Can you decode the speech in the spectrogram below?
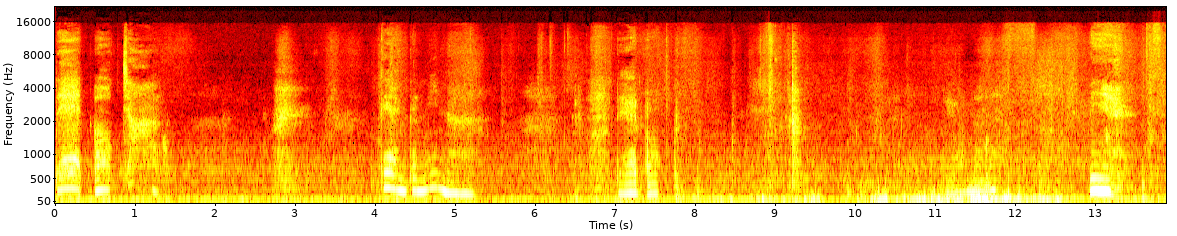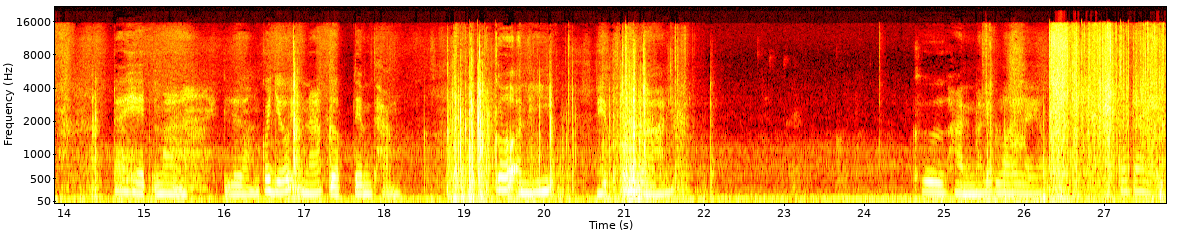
แดดออกจ้า แกล้งกันนี่นาแดดออก เดี๋ยวนะ นี่ เห็ดมาเหลืองก็เยอะอยู่นะ เกือบเต็มถัง ก็อันนี้เห็ดพึ่งหวาน คือหั่นมาเรียบร้อยแล้ว ก็ได้เห็ด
